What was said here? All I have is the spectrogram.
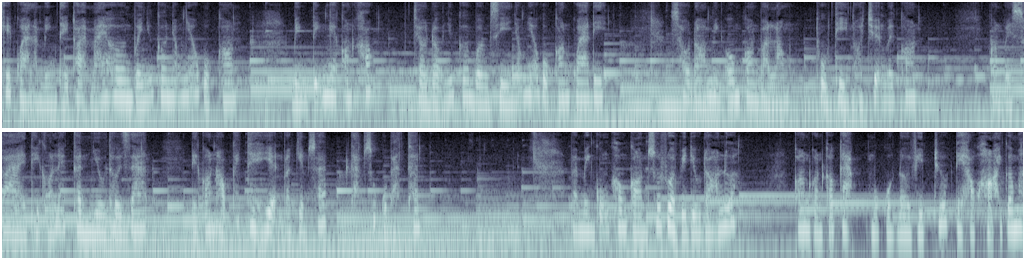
Kết quả là mình thấy thoải mái hơn với những cơn nhõng nhẽo của con bình tĩnh nghe con khóc, chờ đợi những cơn bờm xì nhõng nhẽo của con qua đi. Sau đó mình ôm con vào lòng, thủ thỉ nói chuyện với con. Còn với xoài thì có lẽ cần nhiều thời gian để con học cách thể hiện và kiểm soát cảm xúc của bản thân. Và mình cũng không còn sốt ruột vì điều đó nữa. Con còn có cả một cuộc đời phía trước để học hỏi cơ mà.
